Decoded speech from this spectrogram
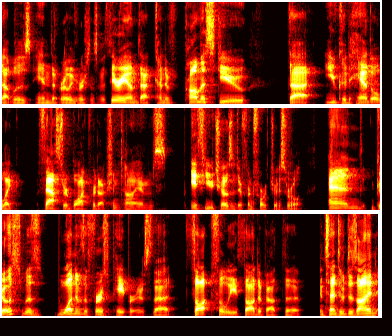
that was in the early versions of Ethereum that kind of promised you that you could handle like faster block production times if you chose a different fork choice rule. And Ghost was one of the first papers that thoughtfully thought about the incentive design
